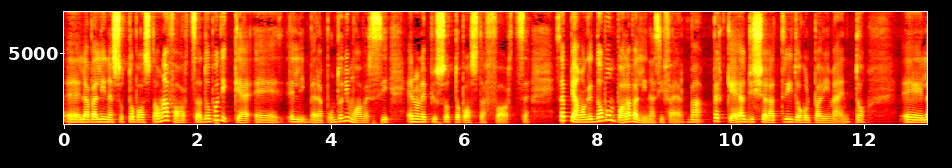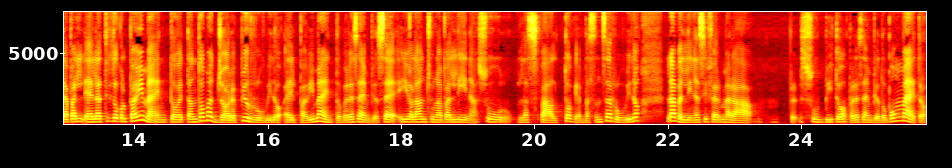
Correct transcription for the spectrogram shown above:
eh, la pallina è sottoposta a una forza, dopodiché è, è, libera appunto di muoversi e non è più sottoposta a forze. Sappiamo che dopo un po' la pallina si ferma perché agisce l'attrito col pavimento eh, eh, l'attrito col pavimento è tanto maggiore più ruvido è il pavimento. Per esempio, se io lancio una pallina sull'asfalto, che è abbastanza ruvido, la pallina si fermerà subito, per esempio dopo un metro,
